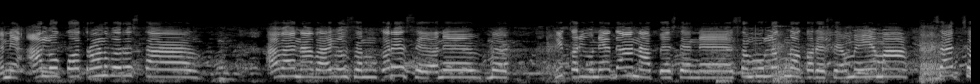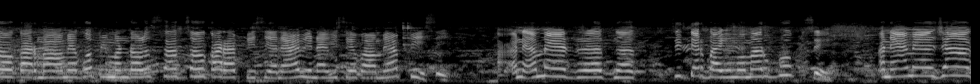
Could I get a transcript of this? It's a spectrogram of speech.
અને આ લોકો ત્રણ વર્ષથી આવા આયોજન કરે છે અને દીકરીઓને દાન આપે છે ને સમૂહ લગ્ન કરે છે. અમે એમાં સાત સહકારમાં અમે ગોપી મંડળ સાત સહકાર આપીએ છીએ અને આવીને આવી સેવા અમે આપીએ છીએ અને અમે સિત્તેર બાઈનું અમારું ગ્રુપ છે. અને અમે જ્યાં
